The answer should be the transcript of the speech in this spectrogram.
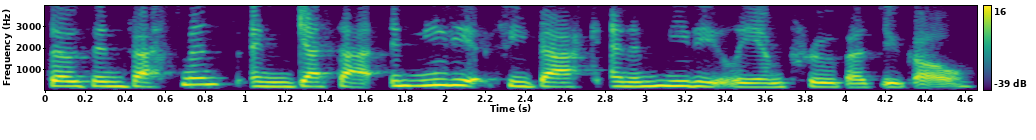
those investments and get that immediate feedback and immediately improve as you go.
